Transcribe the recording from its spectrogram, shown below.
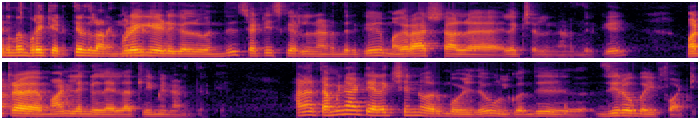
இது மாதிரி முறைகேடு தேர்தல் ஆணையம் முறைகேடுகள் வந்து சத்தீஸ்கரில் நடந்திருக்கு மகாராஷ்டிராவில் எலெக்ஷனில் நடந்திருக்கு மற்ற மாநிலங்களில் எல்லாத்துலேயுமே நடந்திருக்கு. ஆனால் தமிழ்நாட்டு எலெக்ஷன் வரும்பொழுது உங்களுக்கு வந்து ஜீரோ பை ஃபார்ட்டி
